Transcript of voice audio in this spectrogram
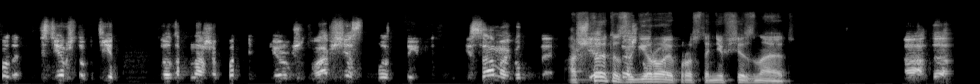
народа, с тем, чтобы те, кто там наши памятники рушит, вообще стало стыдно. И самое главное... А что это за герои, просто не все знают? А, да.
